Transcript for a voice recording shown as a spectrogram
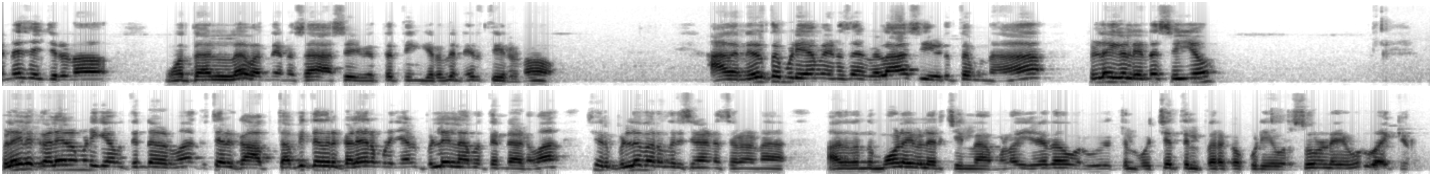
என்ன செஞ்சிடணும்? முதல்ல வந்து என்ன சார் அசைவத்தை திங்கிறத நிறுத்திடணும். அதை நிறுத்த முடியாம என்ன சார் விளாசி எடுத்தோம்னா பிள்ளைகள் என்ன செய்யும்? பிள்ளைகளை கல்யாணம் முடிக்காம திண்டாடுவான். சரி தப்பித்தவர் கல்யாணம் முடிஞ்சாலும் பிள்ளை இல்லாம திண்டாடுவான். சரி பிள்ளை பிறந்துருச்சுன்னா என்ன சொல்றானா அது வந்து மூளை வளர்ச்சி இல்லாமலோ ஏதோ ஒரு விதத்தில் உச்சத்தில் பிறக்கக்கூடிய ஒரு சூழ்நிலையை உருவாக்கிடும்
